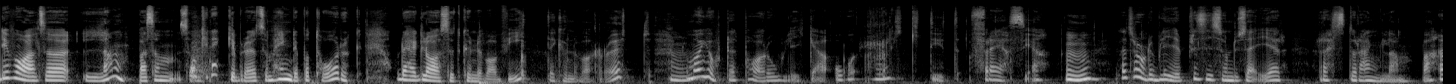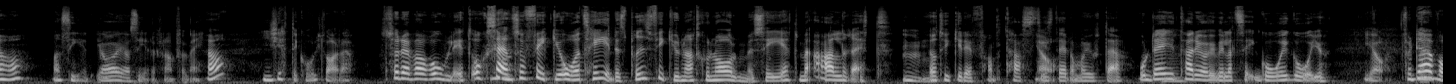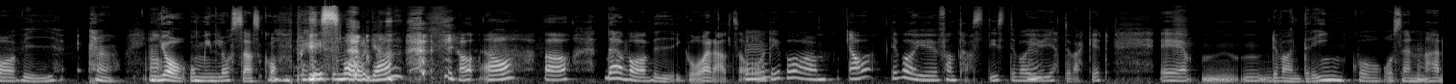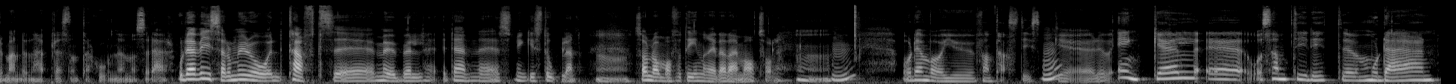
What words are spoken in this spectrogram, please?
Det var alltså lampa som, som knäckebröd som hängde på tork. Och det här glaset kunde vara vitt, det kunde vara rött. Mm. De har gjort ett par olika och riktigt fräsiga. Mm. Jag tror det blir, precis som du säger, restauranglampa. Ja. Man ser, ja, jag ser det framför mig. ja. Jättecoolt var det. Så det var roligt. Och sen så fick ju årets hederspris fick ju Nationalmuseet med all rätt. Jag tycker det är fantastiskt Ja. det de har gjort där. Och det hade jag ju velat se gå igår ju. Ja, för där var vi, jag och min låtsaskompis. Morgan. ja. Ja. Ja, där var vi igår alltså Mm. och det var, ja, det var ju fantastiskt. Det var ju jättevackert. Eh, mm, det var en drink och, och sen Mm. hade man den här presentationen och sådär. Och där visar de ju då Tafts eh, möbel, den eh, snygga stolen. Som de har fått inreda där i matsalen. Och den var ju fantastisk. Mm. Eh, enkel eh, och samtidigt eh, modern.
